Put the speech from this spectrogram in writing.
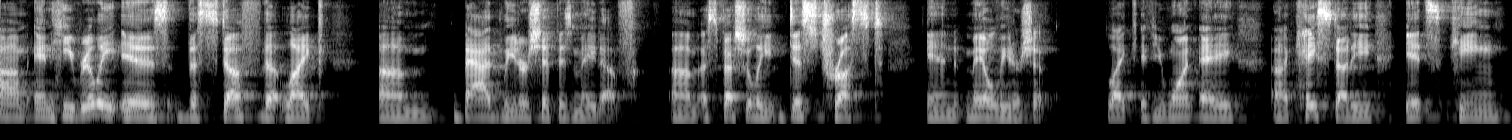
Um, and he really is the stuff that like um, bad leadership is made of, um, especially distrust in male leadership. Like if you want a, a case study, it's King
